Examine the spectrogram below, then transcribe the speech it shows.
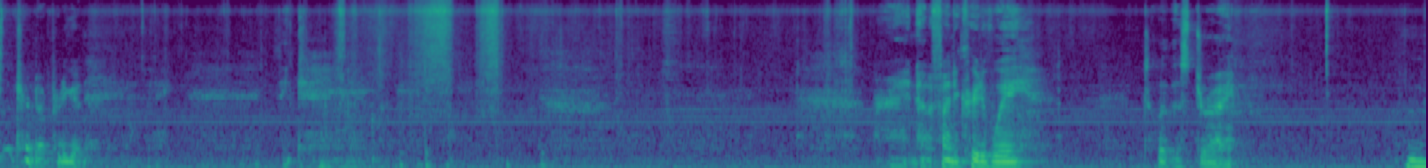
It turned out pretty good. I think. All right, now to find a creative way to let this dry. Hmm.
